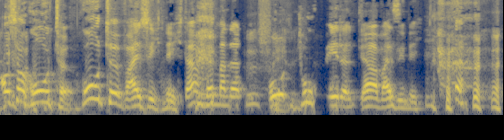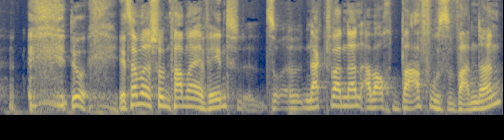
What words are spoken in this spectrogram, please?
Außer rote. Rote weiß ich nicht. Ja? Wenn man dann roten Tuch wedelt, ja, weiß ich nicht. du, jetzt haben wir das schon ein paar Mal erwähnt, so, äh, Nacktwandern, aber auch Barfußwandern.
